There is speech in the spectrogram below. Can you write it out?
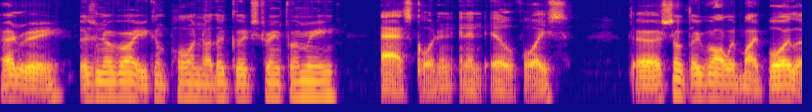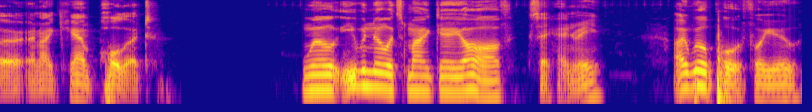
Henry, isn't it right you can pull another goods train for me? Asked Gordon in an ill voice. There's something wrong with my boiler, and I can't pull it. Well, even though it's my day off, said Henry, I will pull it for you.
